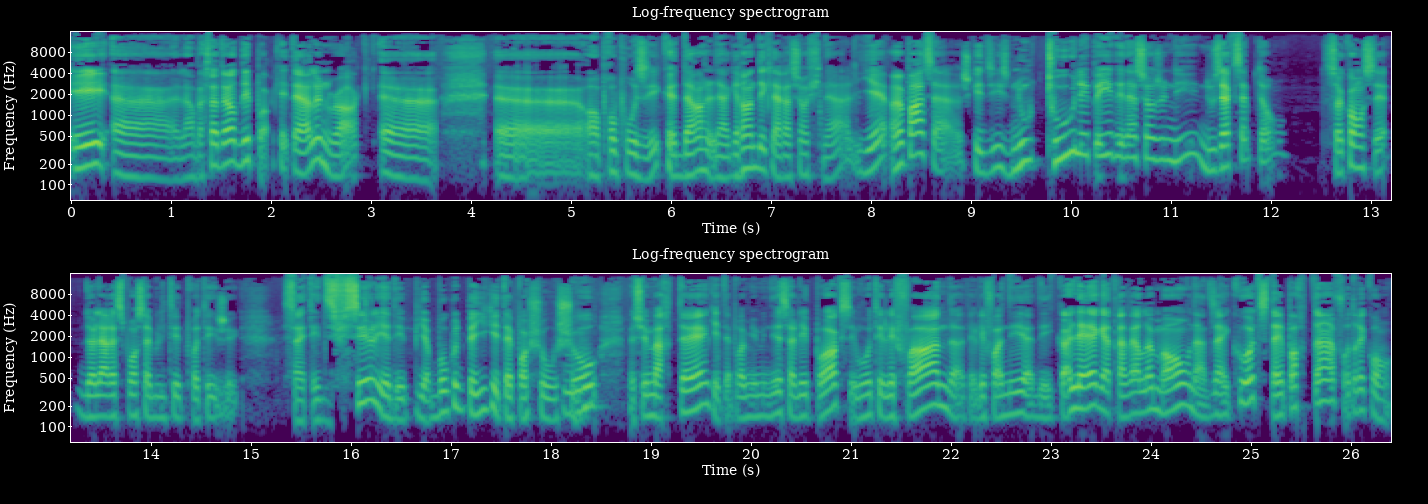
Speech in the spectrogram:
et euh, l'ambassadeur de l'époque, qui était Alan Rock, euh, euh, a proposé que dans la grande déclaration finale, il y ait un passage qui dise nous, tous les pays des Nations Unies, nous acceptons ce concept de la responsabilité de protéger. Ça a été difficile. Il y a, des, il y a beaucoup de pays qui n'étaient pas chauds chauds. Monsieur Martin, qui était premier ministre à l'époque, s'est mis au téléphone, a téléphoné à des collègues à travers le monde en disant, écoute, c'est important, il faudrait qu'on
